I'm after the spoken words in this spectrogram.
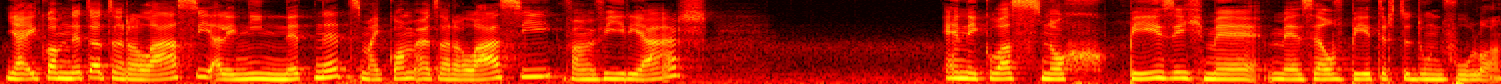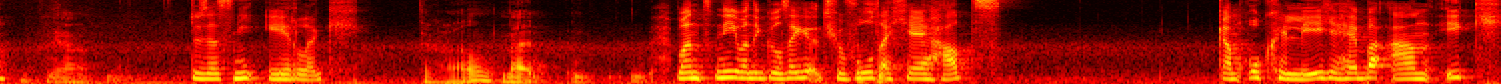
Ja, ik kwam net uit een relatie. Alleen niet net net, maar ik kwam uit een relatie van vier jaar. En ik was nog bezig met mijzelf beter te doen voelen. Ja, Dus dat is niet eerlijk. toch wel? Maar Want nee, want ik wil zeggen, het gevoel dat jij had, kan ook gelegen hebben aan ik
